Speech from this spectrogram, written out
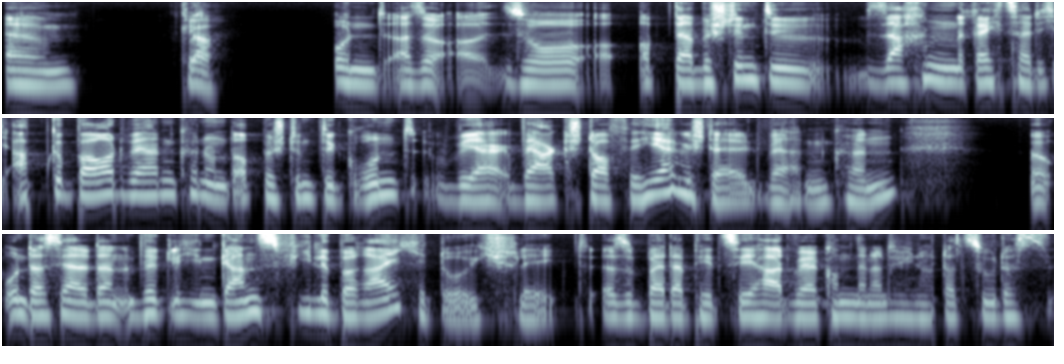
Ähm, Klar. Und also so, ob da bestimmte Sachen rechtzeitig abgebaut werden können und ob bestimmte Grundwerkstoffe hergestellt werden können. Äh, und das ja dann wirklich in ganz viele Bereiche durchschlägt. Also bei der PC-Hardware kommt dann natürlich noch dazu, dass,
